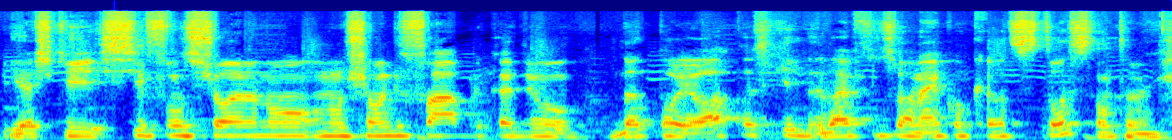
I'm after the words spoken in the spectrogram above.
e acho que se funciona no, no chão de fábrica de, da Toyota, acho que vai funcionar em qualquer outra situação também.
